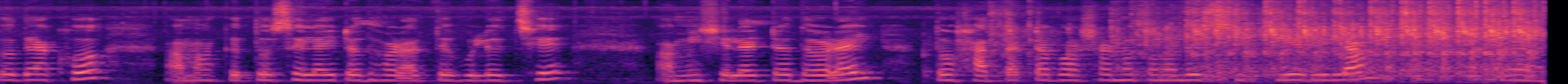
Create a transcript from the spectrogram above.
তো দেখো আমাকে তো সেলাইটা ধরাতে বলেছে আমি সেলাইটা ধরাই তো হাতাটা বসানো তোমাদের শিখিয়ে দিলাম। হ্যাঁ,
